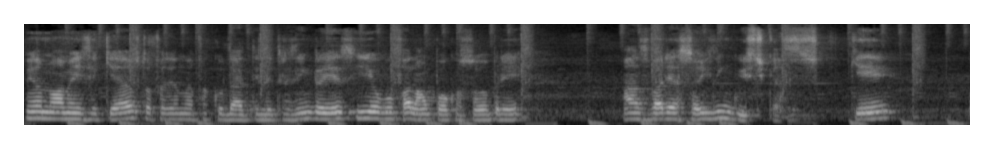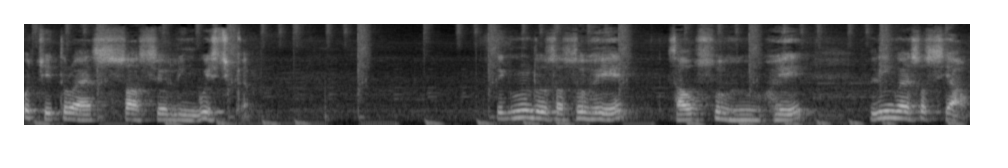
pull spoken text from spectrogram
Meu nome é Ezequiel, estou fazendo uma faculdade de letras em inglês e eu vou falar um pouco sobre as variações linguísticas, que o título é Sociolinguística. Segundo Saussure, Saussure, língua é social.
